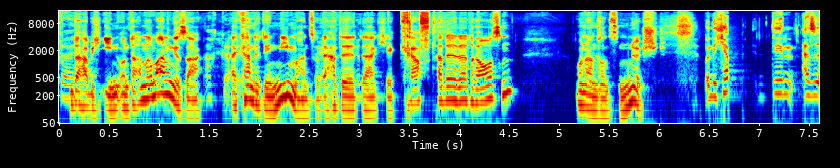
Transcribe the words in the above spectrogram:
geil. und da habe ich ihn unter anderem angesagt. Ach, da kannte den niemand. So, Ja, der hatte genau. da hier Kraft hatte er da draußen und ansonsten nichts. Und ich habe den, also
